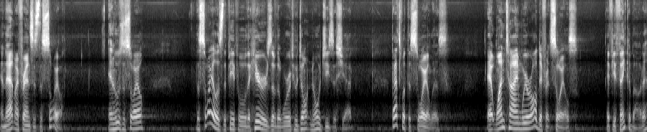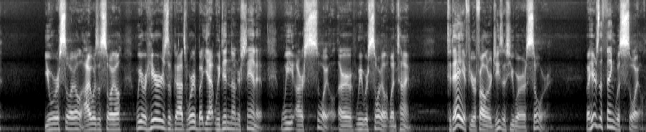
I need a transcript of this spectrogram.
And that, my friends, is the soil. And who's the soil? The soil is the people, the hearers of the word who don't know Jesus yet. That's what the soil is. At one time, we were all different soils, if you think about it. You were a soil, I was a soil. We were hearers of God's word, but yet we didn't understand it. We are soil, or we were soil at one time. Today, if you're a follower of Jesus, you are a sower. But here's the thing with soil.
